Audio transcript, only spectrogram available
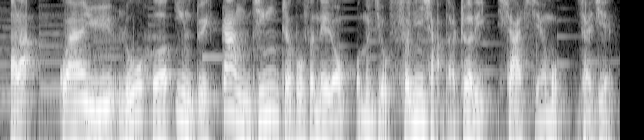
好了，关于如何应对杠精这部分内容，我们就分享到这里，下期节目再见。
